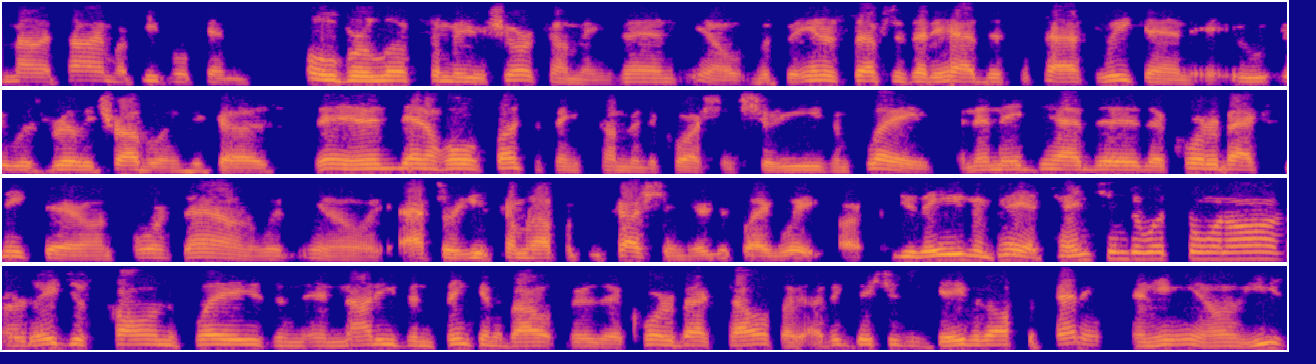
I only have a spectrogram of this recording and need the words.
amount of time where people can overlook some of your shortcomings. And, you know, with the interceptions that he had this past weekend, it, it was really troubling because then, then a whole bunch of things come into question. Should he even play? And then they had the, the quarterback sneak there on fourth down with, you know, after he's coming off a concussion. You're just like, wait, are, do they even pay attention to what's going on? Or are they just calling the plays and, and not even thinking about their, their quarterback's health? I, I think they should just gave it off to Penny. And he, you know, he's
